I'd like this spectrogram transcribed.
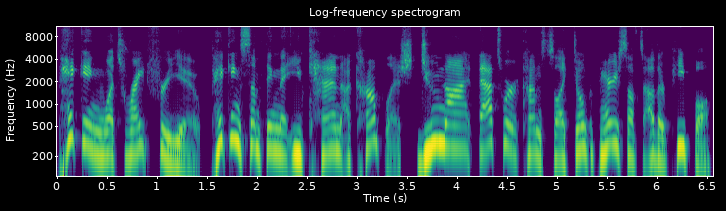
picking what's right for you, picking something that you can accomplish. Do not, that's where it comes to like, don't compare yourself to other people.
